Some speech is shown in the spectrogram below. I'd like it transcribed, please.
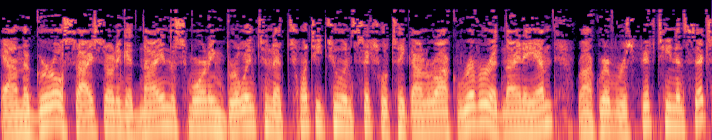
And on the girls side, starting at 9 this morning, Burlington at 22 and 6 will take on Rock River at 9 a.m. Rock River is 15 and 6.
